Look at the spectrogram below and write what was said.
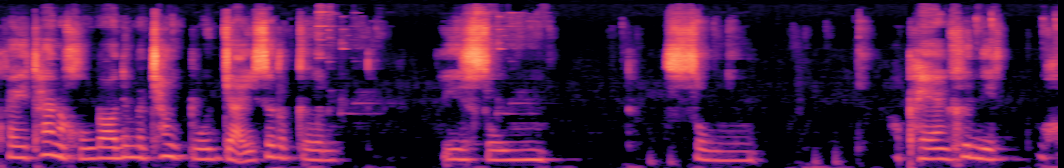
ไททันของเรานี่มันช่างตัวใหญ่ซะเหลือเกินนี่ซุมซุมเอาแพงขึ้นอีก โอ้โห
